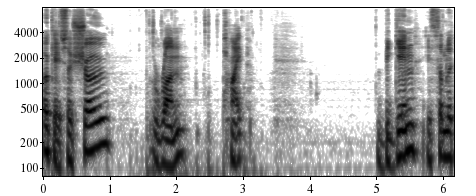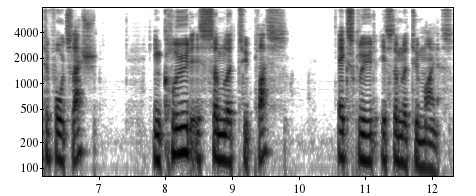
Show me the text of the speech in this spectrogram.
Okay, so show, run, pipe. Begin is similar to forward slash. Include is similar to plus. Exclude is similar to minus.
